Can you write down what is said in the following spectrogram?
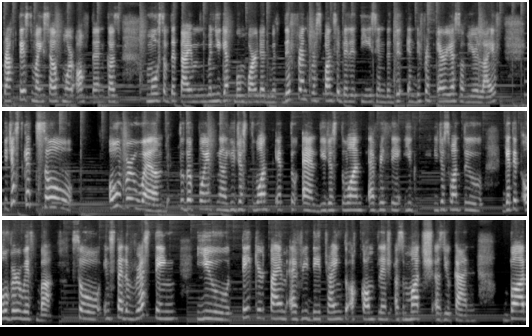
practice myself more often because most of the time when you get bombarded with different responsibilities in the di- in different areas of your life you just get so overwhelmed to the point now you just want it to end. You just want everything you you just want to get it over with ba so instead of resting you take your time every day trying to accomplish as much as you can. But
